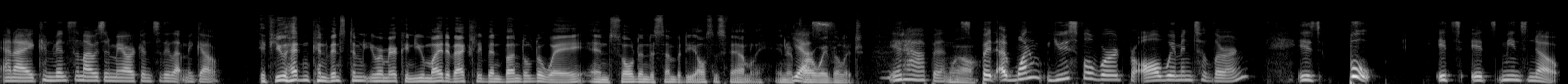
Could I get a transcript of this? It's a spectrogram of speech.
And I convinced them I was an American, so they let me go. If you hadn't convinced them you were American, you might have actually been bundled away and sold into somebody else's family in a Yes. faraway village. It happens. Wow. But uh, one useful word for all women to learn is 不. It's it means no.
